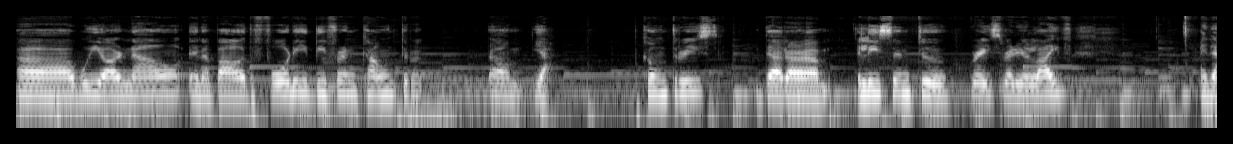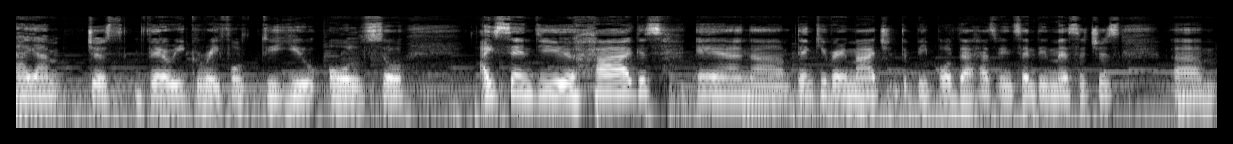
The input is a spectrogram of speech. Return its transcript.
Uh, we are now in about 40 different country, um, yeah, countries that are um, listen to Grace Radio Life, and I am just very grateful to you all. So I send you hugs and um, thank you very much the people that has been sending messages um,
